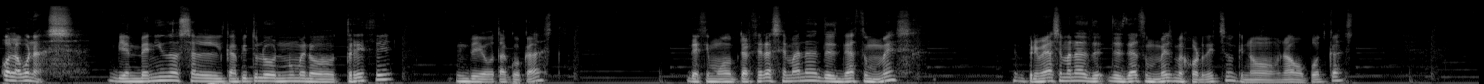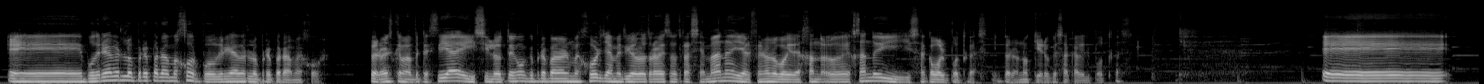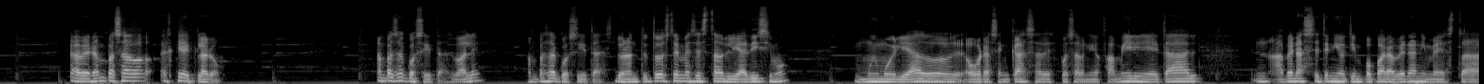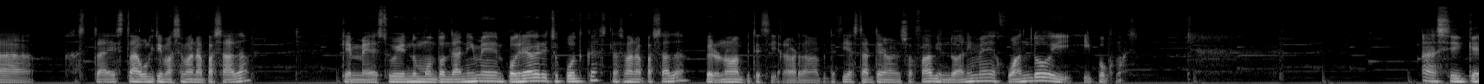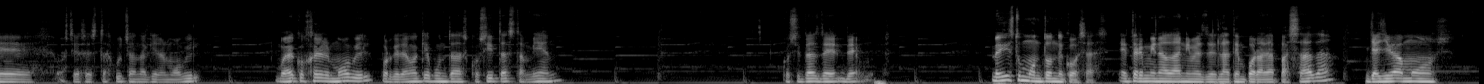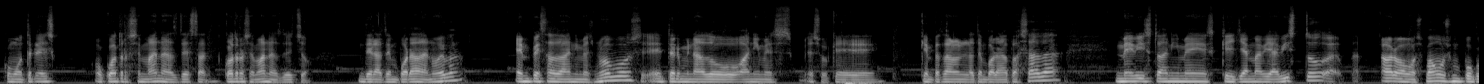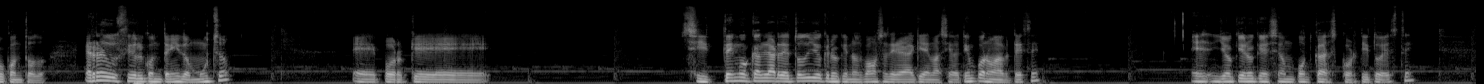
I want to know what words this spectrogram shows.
Hola, buenas. Bienvenidos al capítulo número 13 de OtakoCast. Decimotercera semana desde hace un mes. Primera semana de- desde hace un mes, mejor dicho, que no, no hago podcast. Eh, ¿Podría haberlo preparado mejor? Podría haberlo preparado mejor. Pero es que me apetecía y si lo tengo que preparar mejor ya me tiro otra vez otra semana y al final lo voy dejando, lo voy dejando y se acabó el podcast. Pero no quiero que se acabe el podcast. Eh, a ver, han pasado. Es que, claro. Han pasado cositas, ¿vale? Han pasado cositas. Durante todo este mes he estado liadísimo. Muy, muy liado. Horas en casa, después ha venido familia y tal. Apenas he tenido tiempo para ver anime hasta, hasta esta última semana pasada. Que me estuve viendo un montón de anime. Podría haber hecho podcast la semana pasada, pero no me apetecía, la verdad. Me apetecía estar tirado en el sofá viendo anime, jugando y, y poco más. Así que... Hostia, se está escuchando aquí en el móvil. Voy a coger el móvil porque tengo aquí apuntadas cositas también. Cositas de... de- Me he visto un montón de cosas. He terminado animes de la temporada pasada. Ya llevamos como tres o cuatro semanas de esta... Cuatro semanas, de hecho. De la temporada nueva. He empezado animes nuevos. He terminado animes... Eso, que, que empezaron la temporada pasada. Me he visto animes que ya me había visto. Ahora vamos, vamos un poco con todo. He reducido el contenido mucho. eh, porque. Si tengo que hablar de todo, yo creo que nos vamos a tirar aquí demasiado tiempo, no me apetece. Eh, yo quiero que sea un podcast cortito este,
